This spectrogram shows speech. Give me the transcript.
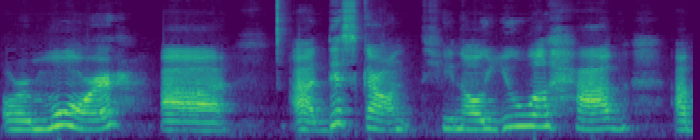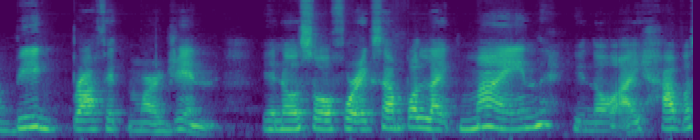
or more uh, uh, discount, you know, you will have a big profit margin. You know, so for example, like mine, you know, I have a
